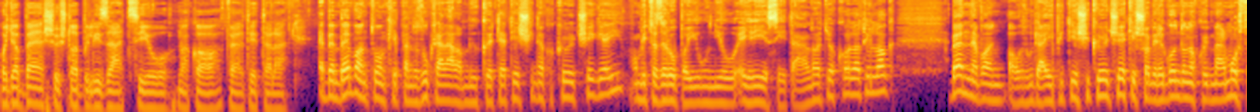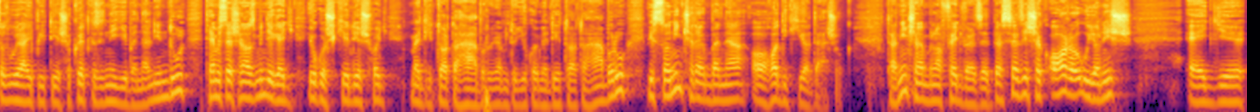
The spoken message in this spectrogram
vagy a belső stabilizációnak a feltétele? Ebben be van tulajdonképpen az ukrán állam működtetésének a költségei, amit az Európai Unió egy részét állnak gyakorlatilag. Benne van az újraépítési költségek, és amire gondolnak, hogy már most az újraépítés a következő négy évben elindul. Természetesen az mindig egy jogos kérdés, hogy meddig tart a háború, nem tudjuk, hogy meddig tart a háború, viszont nincsenek benne a hadi kiadások. Tehát nincsenek benne a fegyverzett beszerzések, arra ugyanis egy,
